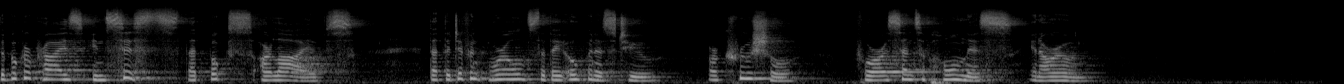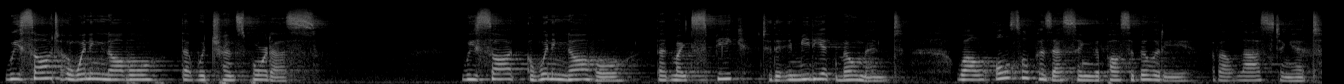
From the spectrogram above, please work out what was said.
the Booker Prize insists that books are lives, that the different worlds that they open us to are crucial for our sense of wholeness in our own. We sought a winning novel that would transport us. We sought a winning novel that might speak to the immediate moment while also possessing the possibility of outlasting it.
